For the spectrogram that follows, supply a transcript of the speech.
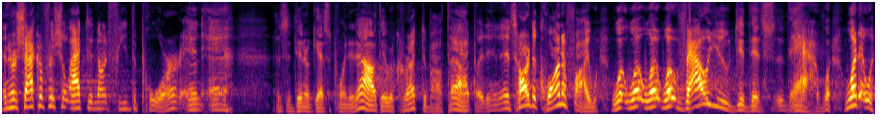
And her sacrificial act did not feed the poor. And uh, as the dinner guest pointed out, they were correct about that. But it's hard to quantify. What, what, what, what value did this have? What, what,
